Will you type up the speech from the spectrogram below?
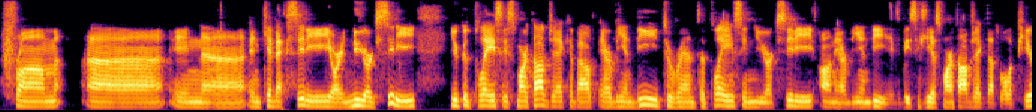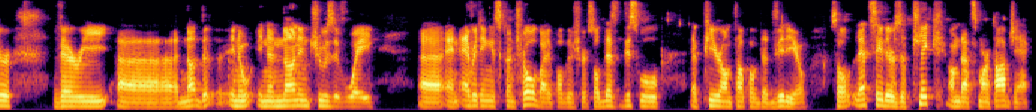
from uh, in uh, in Quebec City or in New York City, you could place a smart object about Airbnb to rent a place in New York City on Airbnb. It's basically a smart object that will appear very uh, not in a in a non-intrusive way, uh, and everything is controlled by the publisher. So this this will appear on top of that video. So let's say there's a click on that smart object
